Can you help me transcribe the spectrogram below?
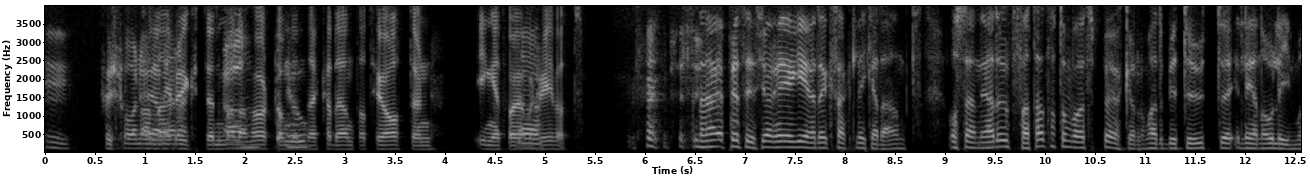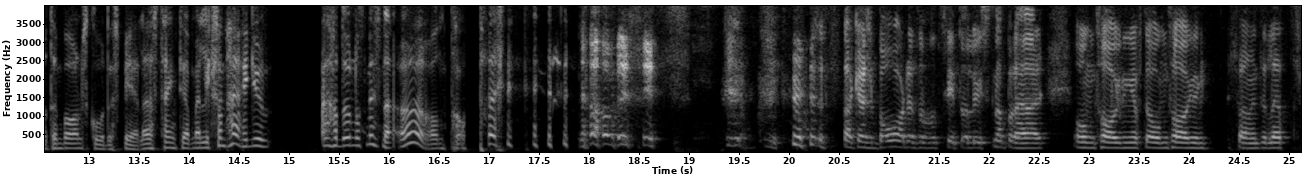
Mm. Förstår ni Alla rykten man Ja. har hört om Jo. den dekadenta teatern, inget var Ja. överdrivet. precis. Nej precis, jag reagerade exakt likadant. Och sen när jag hade uppfattat att de var ett spöke och de hade bytt ut eh, Lena Olin mot en barnskådespelare så tänkte jag men liksom herregud, hade hon åtminstone öronproppar? Ja, precis. Stackars barnen som fått sitta och lyssna på det här omtagning efter omtagning. Fan inte lätt.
